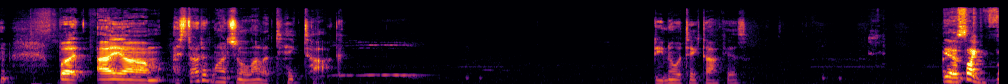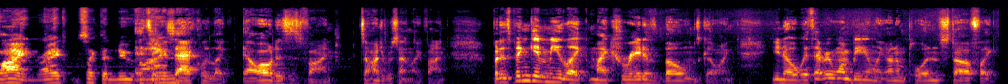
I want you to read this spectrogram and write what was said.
but I um I started watching a lot of TikTok. Do you know what TikTok is? Yeah, it's like Vine, right? It's like the new Vine. It's exactly like all it is is Vine. It's 100% like Vine. But it's been giving me like my creative bones going. You know, with everyone being like unemployed and stuff, like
